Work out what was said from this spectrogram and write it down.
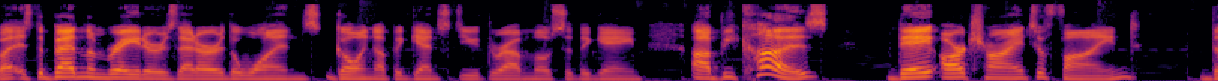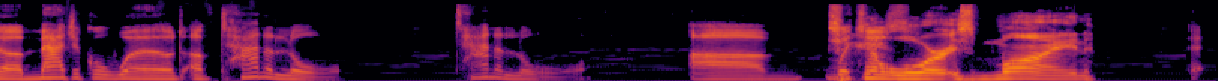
But it's the Bedlam Raiders that are the ones going up against you throughout most of the game. Uh because they are trying to find the magical world of Tanalorr. Tanalorr. Um which is is mine.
